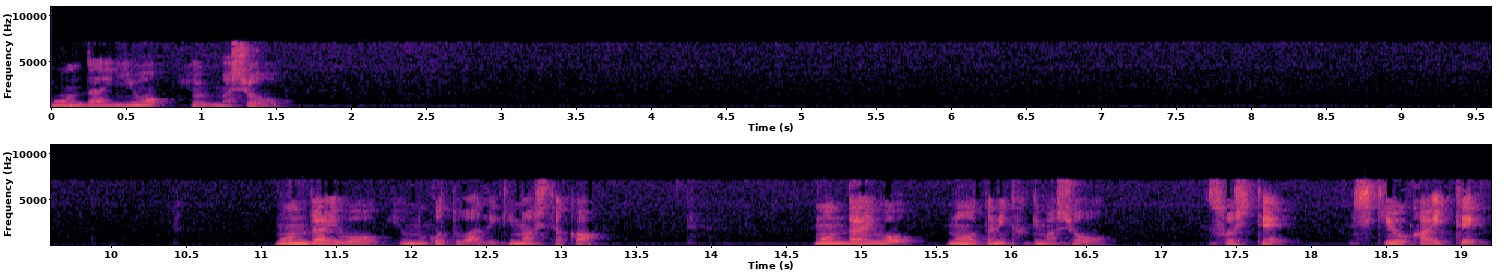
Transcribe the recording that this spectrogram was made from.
問題2を読みましょう。問題を読むことはできましたか？問題をノートに書きましょう。そして式を書いて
